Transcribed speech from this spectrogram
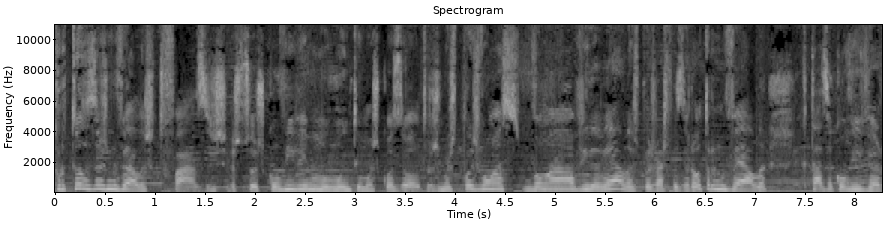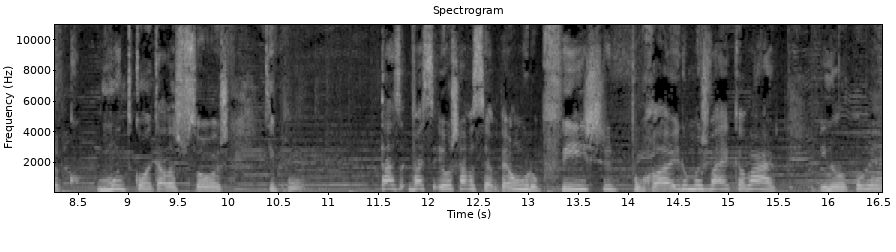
Por todas as novelas que tu fazes, as pessoas convivem muito umas com as outras, mas depois vão à, vão à vida delas. Depois vais fazer outra novela que estás a conviver co- muito com aquelas pessoas. Tipo, estás- vai eu achava sempre, é um grupo fixe, porreiro, mas vai acabar. E não acabou.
